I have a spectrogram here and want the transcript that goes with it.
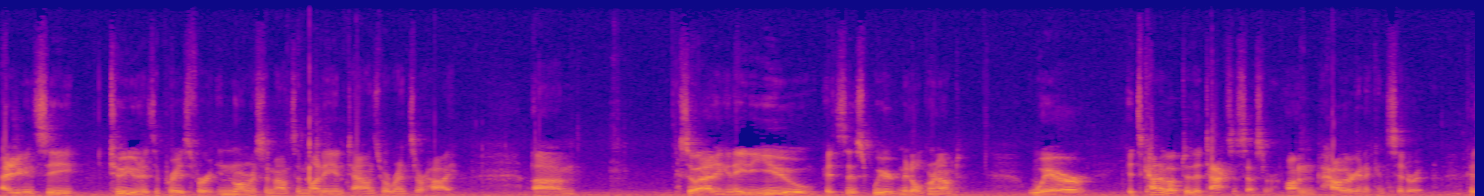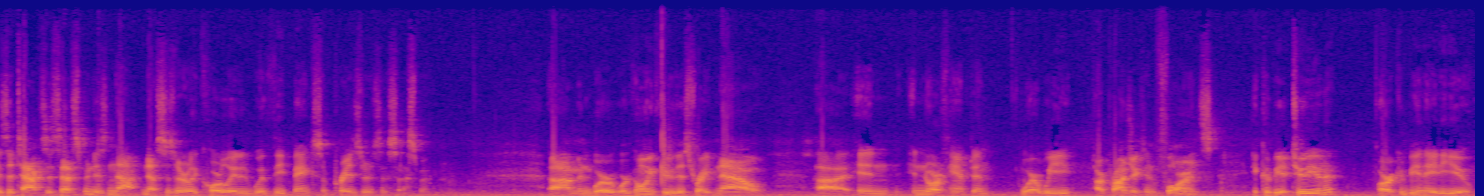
as you can see, two units appraised for enormous amounts of money in towns where rents are high. Um, so adding an ADU, it's this weird middle ground where it's kind of up to the tax assessor on how they're going to consider it. Because the tax assessment is not necessarily correlated with the bank's appraiser's assessment. Um, and we're, we're going through this right now uh, in, in Northampton, where we, our project in Florence, it could be a two unit or it could be an ADU.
